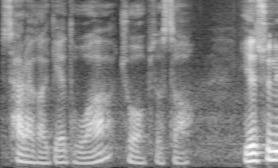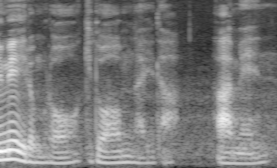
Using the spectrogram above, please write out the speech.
살아가게 도와 주옵소서. 예수님의 이름으로 기도하옵나이다. 아멘.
